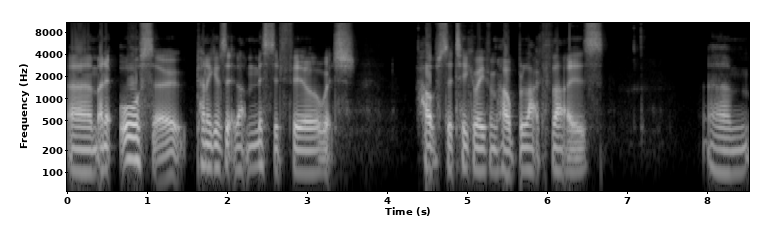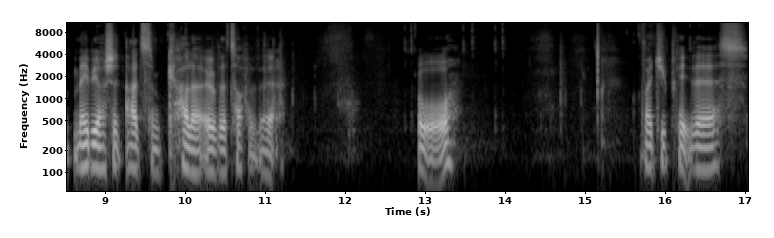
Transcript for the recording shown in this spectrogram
Um, and it also kind of gives it that misted feel, which helps to take away from how black that is. Um, maybe I should add some colour over the top of it. Or, if I duplicate this,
